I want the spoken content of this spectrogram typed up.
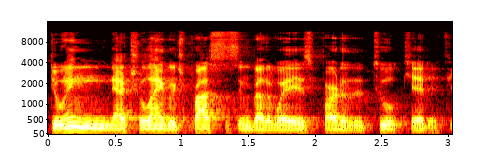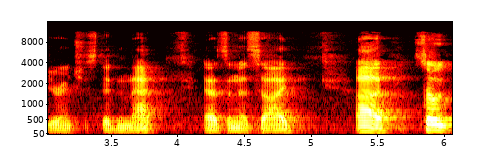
doing natural language processing, by the way, is part of the toolkit if you're interested in that, as an aside. Uh, so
